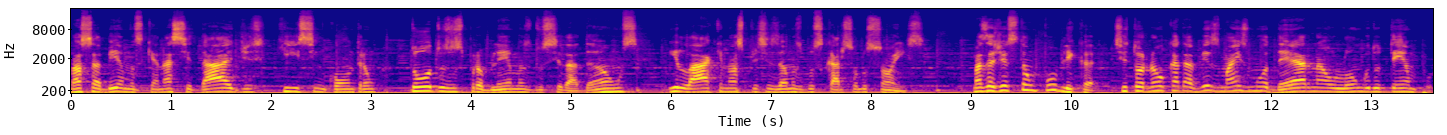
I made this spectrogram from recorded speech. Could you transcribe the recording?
Nós sabemos que é nas cidades que se encontram todos os problemas dos cidadãos e lá que nós precisamos buscar soluções. Mas a gestão pública se tornou cada vez mais moderna ao longo do tempo,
